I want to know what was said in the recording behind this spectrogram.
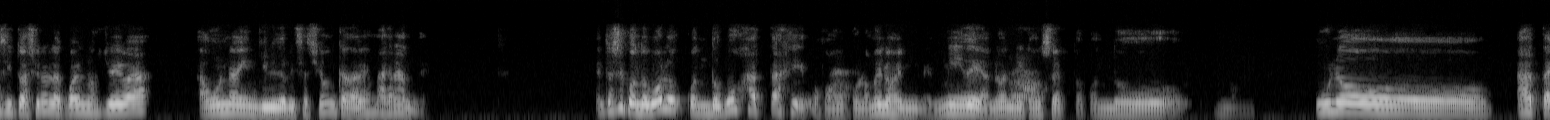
situación en la cual nos lleva a una individualización cada vez más grande. Entonces, cuando vos, cuando atajes, o por lo menos en, mi idea, no en mi concepto, cuando uno ata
